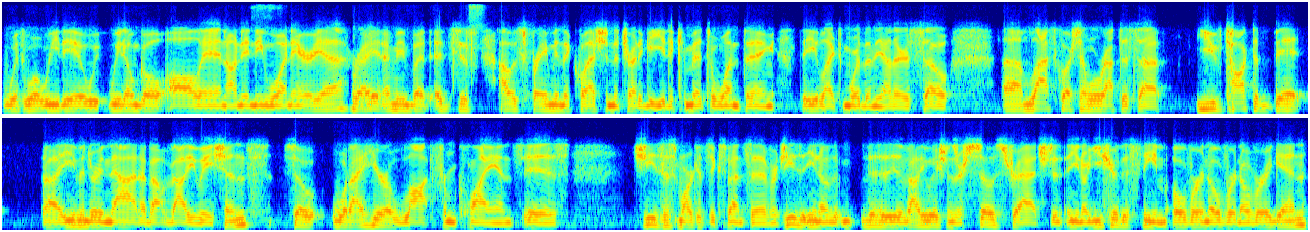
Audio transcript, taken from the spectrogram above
with what we do, we, we don't go all in on any one area, right? I mean, but it's just I was framing the question to try to get you to commit to one thing that you liked more than the other. So, um, last question, we'll wrap this up. You've talked a bit uh, even during that about valuations. So what I hear a lot from clients is, Jesus, market's expensive, or Jesus, you know, the, the evaluations are so stretched. You know, you hear this theme over and over and over again,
